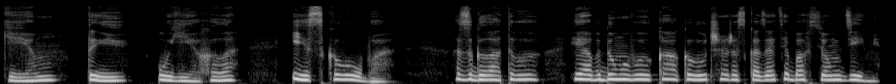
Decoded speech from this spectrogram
кем ты уехала из клуба?» Сглатываю и обдумываю, как лучше рассказать обо всем Диме.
